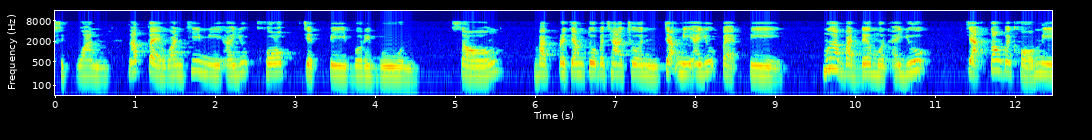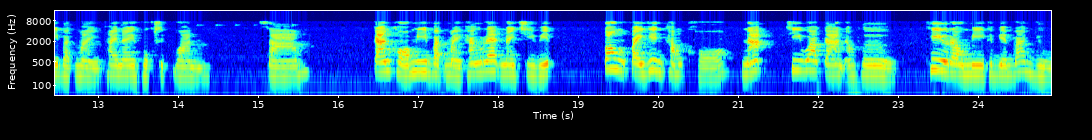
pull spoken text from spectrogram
60 วัน นับแต่วันที่มีอายุครบ 7 ปีบริบูรณ์ 2. บัตรประจำตัวประชาชนจะมีอายุ 8 ปี เมื่อบัตรเดิมหมดอายุจะต้องไปขอมีบัตรใหม่ภายใน 60 วัน 3. การขอมีบัตรใหม่ครั้งแรกในชีวิต ต้องไปยื่นคำขอณที่ว่าการอำเภอ ที่เรามีทะเบียนบ้านอยู่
